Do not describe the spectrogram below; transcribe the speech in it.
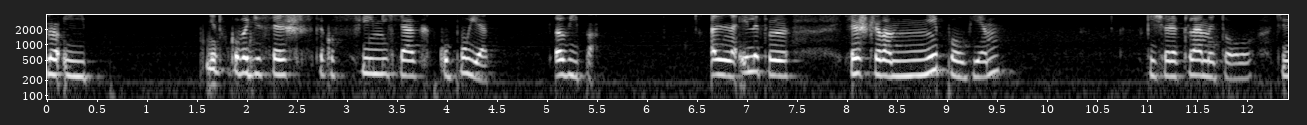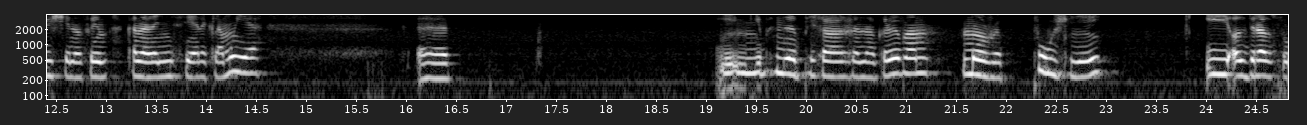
No i niedługo będzie też z tego filmik, jak kupuję VIP-a. Ale na ile to jeszcze Wam nie powiem. Jakieś reklamy to oczywiście na swoim kanale nic nie reklamuję. E, I nie będę pisała, że nagrywam. Może później. I od razu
